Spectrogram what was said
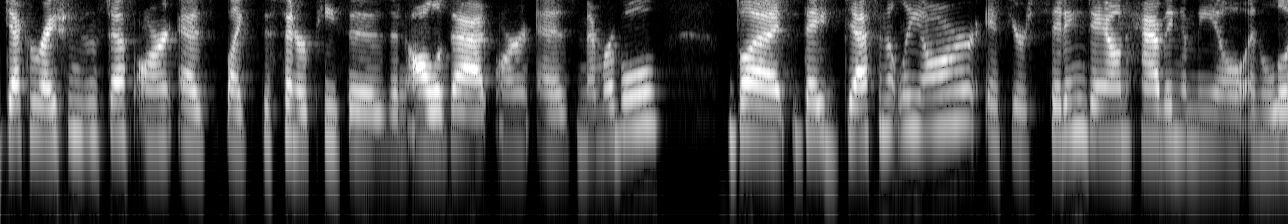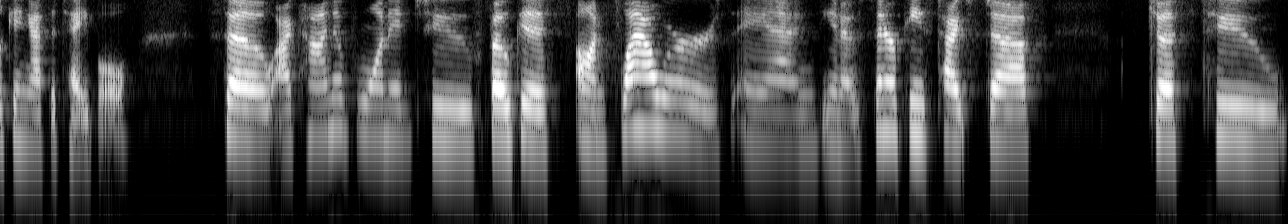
decorations and stuff aren't as like the centerpieces and all of that aren't as memorable but they definitely are if you're sitting down having a meal and looking at the table. So I kind of wanted to focus on flowers and, you know, centerpiece type stuff just to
